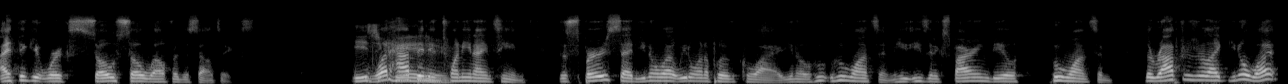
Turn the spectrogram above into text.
I think it works so so well for the Celtics He's what happened in 2019? The Spurs said, you know what, we don't want to play with Kawhi. You know, who who wants him? He, he's an expiring deal. Who wants him? The Raptors were like, you know what?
